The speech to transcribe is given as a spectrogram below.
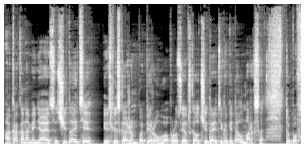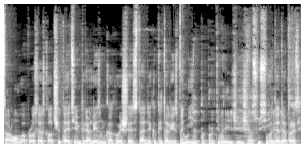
А как она меняется? Читайте, если, скажем, по первому вопросу я бы сказал, читайте «Капитал» Маркса, то по второму вопросу я бы сказал, читайте «Империализм» как высшая стадия капитализма. Вот не... это противоречие сейчас усиливается. Вот это против...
